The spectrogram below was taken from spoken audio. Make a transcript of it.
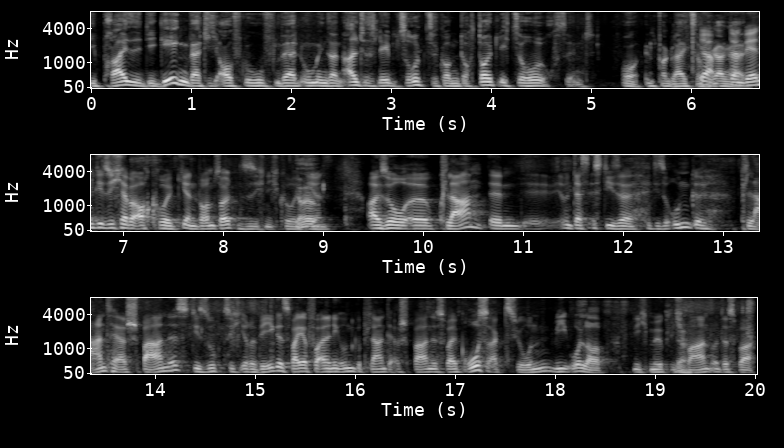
die Preise, die gegenwärtig aufgerufen werden, um in sein altes Leben zurückzukommen, doch deutlich zu hoch sind. Oh, im Vergleich zur ja, Vergangenheit. Dann werden die sich aber auch korrigieren. Warum sollten sie sich nicht korrigieren? Ja. Also äh, klar, ähm, äh, und das ist diese, diese ungeplante Ersparnis, die sucht sich ihre Wege. Es war ja vor allen Dingen ungeplante Ersparnis, weil Großaktionen wie Urlaub nicht möglich ja. waren. Und das war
